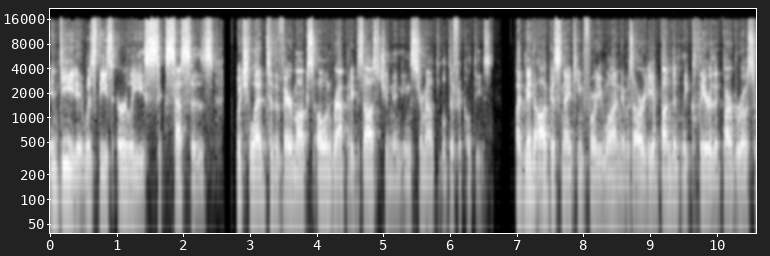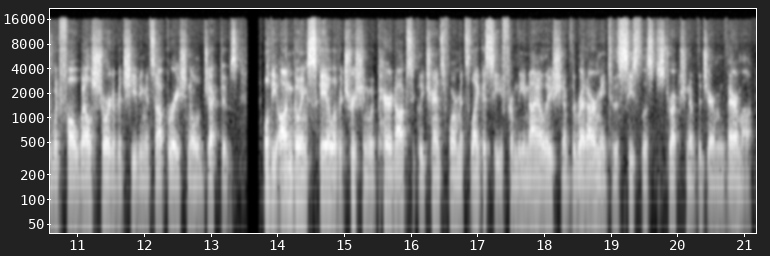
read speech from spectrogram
Indeed, it was these early successes which led to the Wehrmacht's own rapid exhaustion and insurmountable difficulties. By mid August 1941, it was already abundantly clear that Barbarossa would fall well short of achieving its operational objectives, while the ongoing scale of attrition would paradoxically transform its legacy from the annihilation of the Red Army to the ceaseless destruction of the German Wehrmacht.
